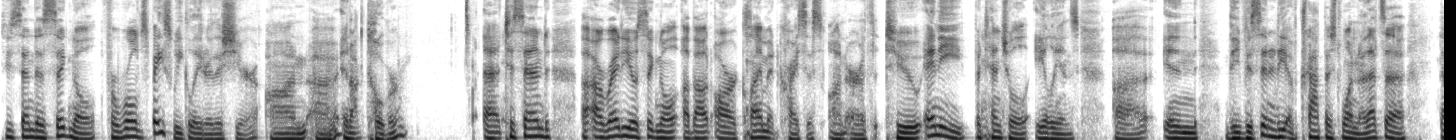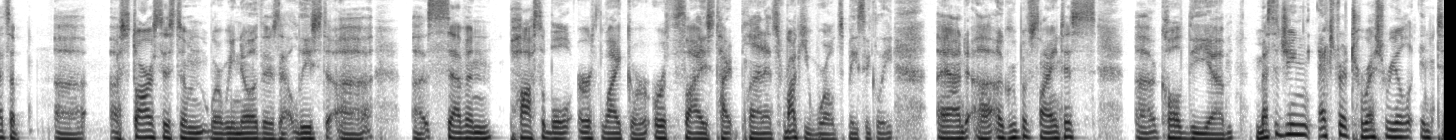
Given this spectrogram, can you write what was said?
to send a signal for World Space Week later this year on uh, mm-hmm. in October. Uh, to send a radio signal about our climate crisis on Earth to any potential aliens uh, in the vicinity of TRAPPIST one. Now that's a that's a uh, a star system where we know there's at least uh, uh, seven possible Earth-like or Earth-sized type planets, rocky worlds, basically, and uh, a group of scientists uh, called the um, Messaging Extraterrestrial Int-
